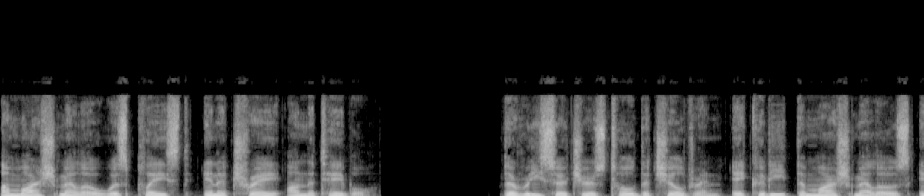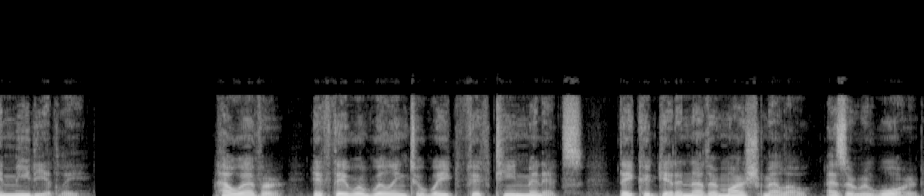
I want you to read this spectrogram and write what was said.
A marshmallow was placed in a tray on the table. The researchers told the children they could eat the marshmallows immediately. However, if they were willing to wait 15 minutes, they could get another marshmallow as a reward,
